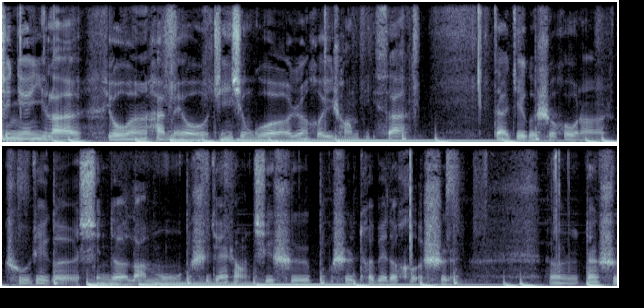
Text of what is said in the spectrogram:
新年以来，尤文还没有进行过任何一场比赛。在这个时候呢，出这个新的栏目，时间上其实不是特别的合适。嗯，但是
